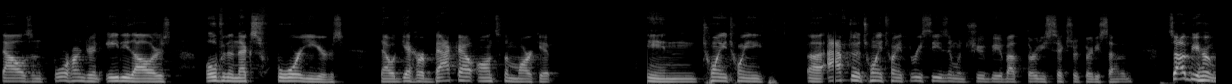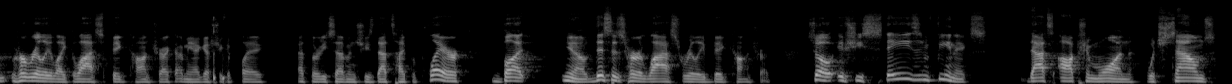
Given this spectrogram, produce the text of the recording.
thousand four hundred eighty dollars over the next four years. That would get her back out onto the market in 2020 uh, after the 2023 season when she would be about 36 or 37. So that'd be her her really like last big contract. I mean, I guess she could play at 37. She's that type of player, but you know, this is her last really big contract. So if she stays in Phoenix, that's option one, which sounds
